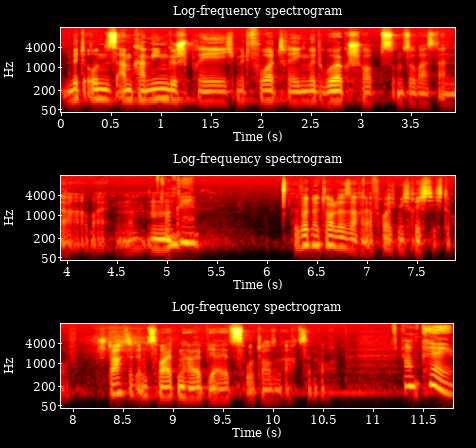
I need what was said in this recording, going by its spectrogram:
mit uns am Kamingespräch, mit Vorträgen, mit Workshops und sowas dann da arbeiten. Ne? Mhm. Okay. Das wird eine tolle Sache, da freue ich mich richtig drauf. Startet im zweiten Halbjahr jetzt 2018 auch. Okay.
